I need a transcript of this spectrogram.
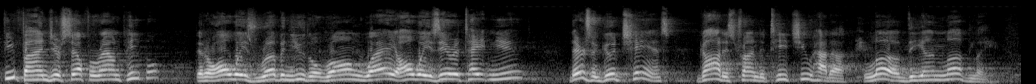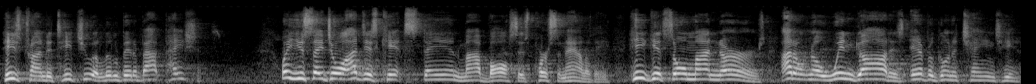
If you find yourself around people that are always rubbing you the wrong way, always irritating you, there's a good chance God is trying to teach you how to love the unlovely. He's trying to teach you a little bit about patience. Well, you say, Joel, I just can't stand my boss's personality. He gets on my nerves. I don't know when God is ever going to change him.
